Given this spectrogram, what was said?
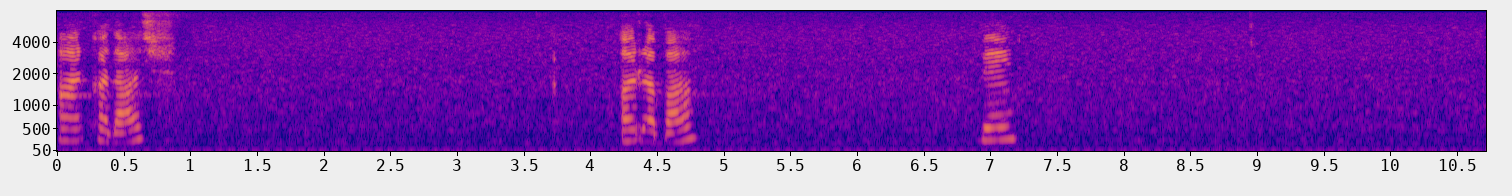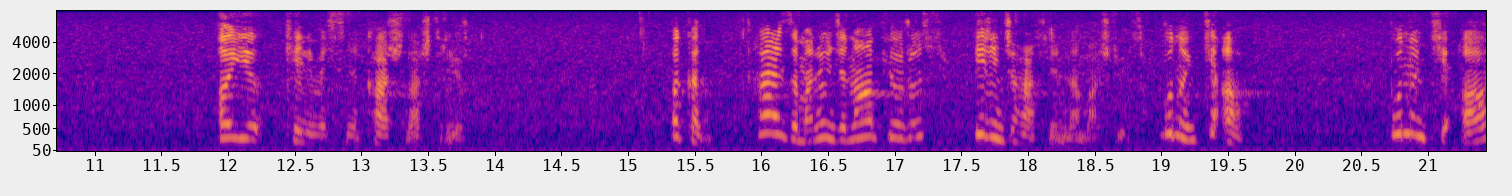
Arkadaş, araba ve ayı kelimesini karşılaştırıyorum. Bakalım. Her zaman önce ne yapıyoruz? Birinci harflerinden başlıyoruz. Bununki A. Bununki A.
